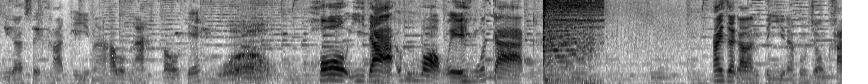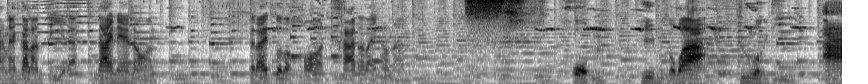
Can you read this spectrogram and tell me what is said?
อีได้เศษคาร์ดเอนะครับผมนะก็โอเคว้าวโฮอีดาเพิ่งบอกเองว่ากากใกล้จะการันตีนะคุณผู้ชมครั้งนี้การันตีแล้วได้แน่นอน จะได้ตัวละครคาร์ดอะไรเท่านั้น ผมพิมพ์ก็ว่าดวงดีอ่า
